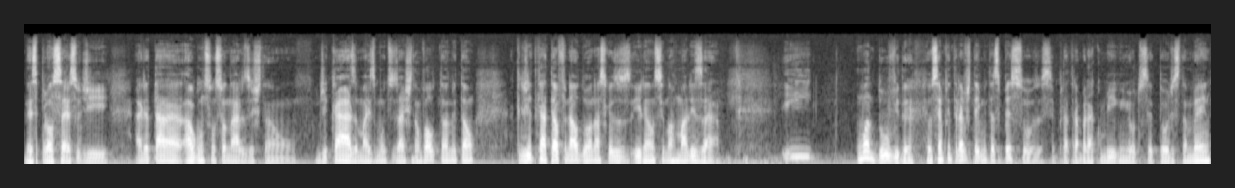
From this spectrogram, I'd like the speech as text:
nesse processo de ainda tá alguns funcionários estão de casa, mas muitos já estão voltando, então acredito que até o final do ano as coisas irão se normalizar. E uma dúvida, eu sempre entrevistei muitas pessoas assim para trabalhar comigo em outros setores também.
